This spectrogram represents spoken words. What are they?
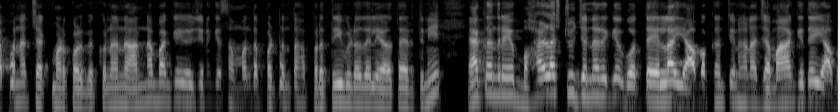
ಆಪ್ ಅನ್ನ ಚೆಕ್ ಮಾಡ್ಕೊಳ್ಬೇಕು. ನಾನು ಅನ್ನಭಾಗ್ಯ ಯೋಜನೆಗೆ ಸಂಬಂಧಪಟ್ಟಂತಹ ಪ್ರತಿ ವಿಡಿಯೋದಲ್ಲಿ ಹೇಳ್ತಾ ಇರ್ತೀನಿ. ಯಾಕಂದ್ರೆ ಬಹಳಷ್ಟು ಜನರಿಗೆ ಗೊತ್ತೇ ಇಲ್ಲ ಯಾವ ಕಂತಿನ ಹಣ ಜಮಾ ಆಗಿದೆ, ಯಾವ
